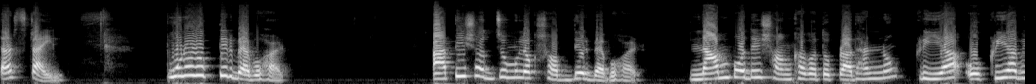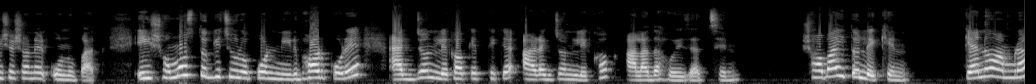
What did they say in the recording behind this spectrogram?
তার স্টাইল পুনরুক্তির ব্যবহার, আতিশয্যমূলক শব্দের ব্যবহার, নাম পদের সংখ্যাগত প্রাধান্য, ক্রিয়া ও ক্রিয়া বিশেষণের অনুপাত। এই সমস্ত কিছুর ওপর নির্ভর করে একজন লেখকের থেকে আরেকজন লেখক আলাদা হয়ে যাচ্ছেন। সবাই তো লেখেন, কেন আমরা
